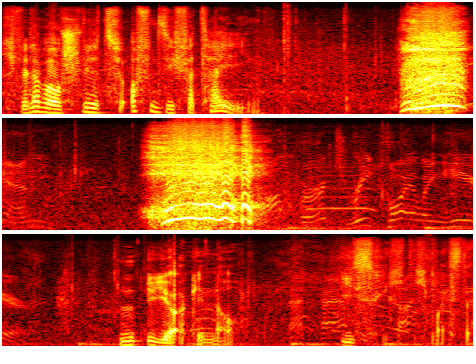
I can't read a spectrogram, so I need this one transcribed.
Ich will aber auch schon wieder zu offensiv verteidigen. Oh! Ja, genau. Ist richtig, Meister.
